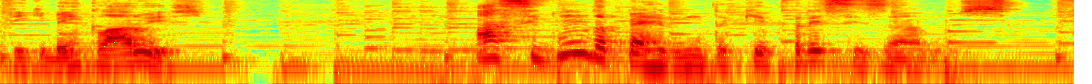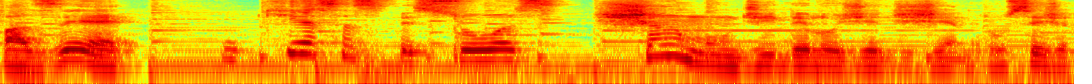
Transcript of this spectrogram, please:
Fique bem claro isso. A segunda pergunta que precisamos fazer é: o que essas pessoas chamam de ideologia de gênero? Ou seja,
